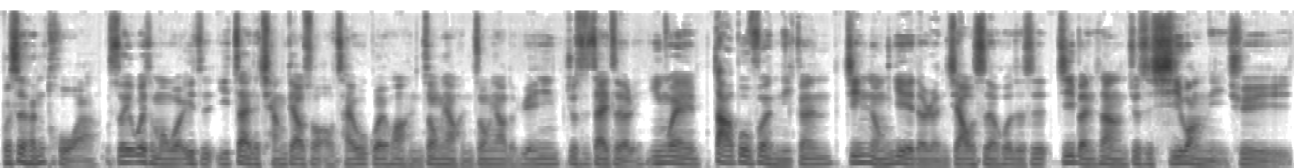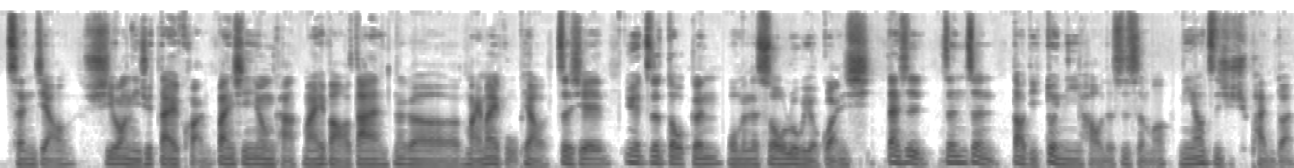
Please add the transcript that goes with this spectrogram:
不是很妥啊。所以为什么我一直一再的强调说，哦，财务规划很重要，很重要的原因就是在这里。因为大部分你跟金融业的人交涉，或者是基本上就是希望你去成交，希望你去贷款、办信用卡、买保单、那个买卖股票这些，因为这都跟我们的收入有关系。但是真正到底对你好的是什么？你要自己去判断。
